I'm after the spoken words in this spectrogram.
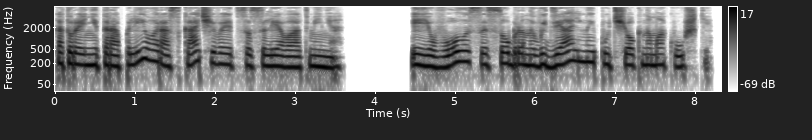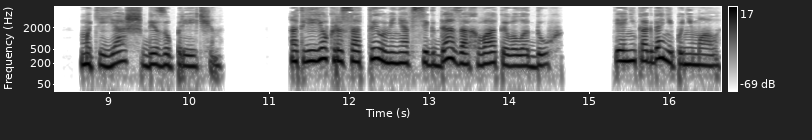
которая неторопливо раскачивается слева от меня. Ее волосы собраны в идеальный пучок на макушке. Макияж безупречен. От ее красоты у меня всегда захватывало дух. Я никогда не понимала,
